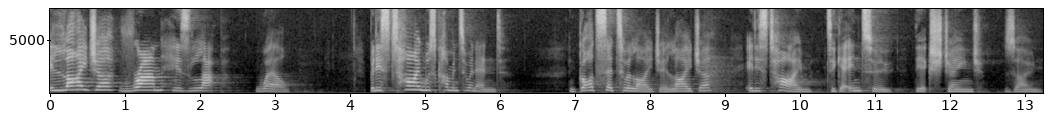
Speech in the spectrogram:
Elijah ran his lap well, but his time was coming to an end. And God said to Elijah, Elijah, it is time to get into the exchange zone.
